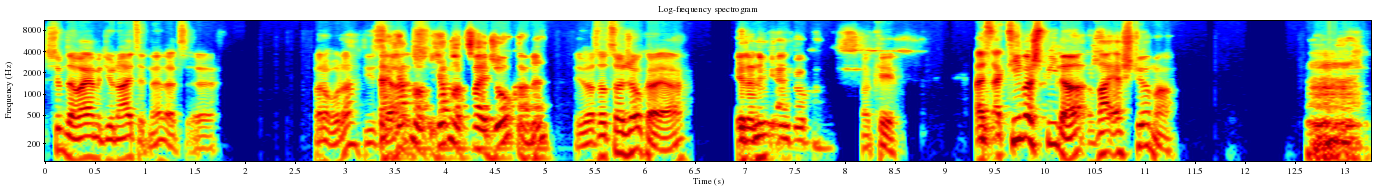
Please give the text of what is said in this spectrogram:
Stimmt, da war ja mit United, ne? Das, äh, war doch, oder? Dieses Ja, ich Jahr? habe noch, ich hab noch zwei Joker, ne? Du hast noch zwei Joker, ja. Ja, dann nehme ich einen Joker. Okay. Als aktiver Spieler war er Stürmer. Mhm.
